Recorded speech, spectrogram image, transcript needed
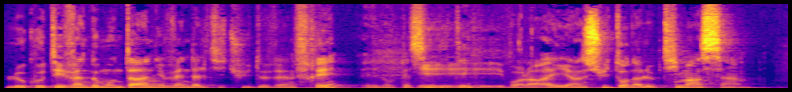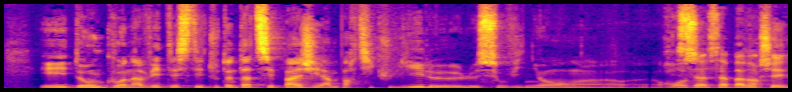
le côté vin de montagne, vin d'altitude, vin frais. Et donc l'acidité. Et, voilà. Et ensuite, on a le petit mansin. Et donc, on avait testé tout un tas de cépages, et en particulier le, le Sauvignon euh, rose. Ça n'a pas marché?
